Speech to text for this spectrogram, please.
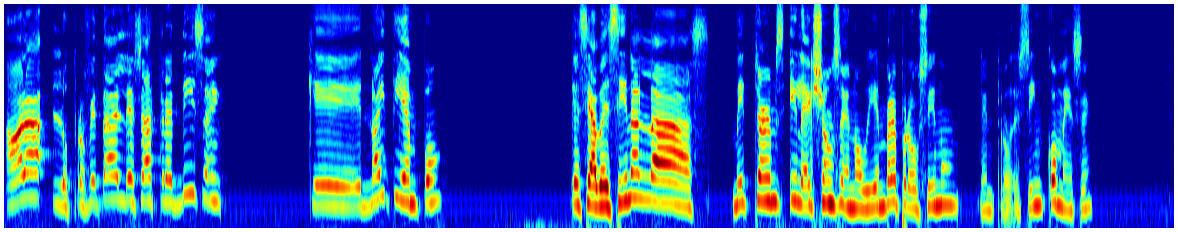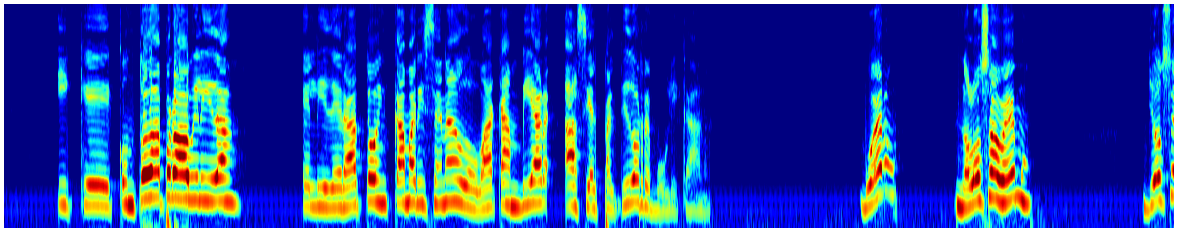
Ahora los profetas del desastre dicen que no hay tiempo, que se avecinan las midterms elections en noviembre próximo, dentro de cinco meses, y que con toda probabilidad el liderato en Cámara y Senado va a cambiar hacia el Partido Republicano. Bueno, no lo sabemos. Yo sé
